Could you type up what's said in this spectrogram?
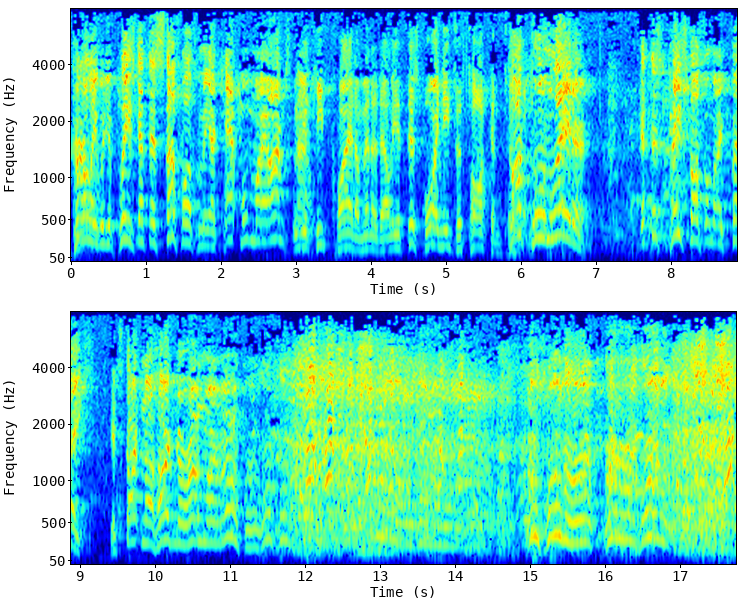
Curly, will you please get this stuff off of me? I can't move my arms Will now. you keep quiet a minute, Elliot? This boy needs a talking to. Talk to him later. Get this paste off of my face. It's starting to harden around my mouth.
